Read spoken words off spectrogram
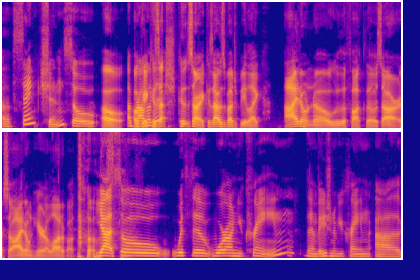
of sanctions. So, oh, okay. Because cause, sorry, because I was about to be like, I don't know who the fuck those are, so I don't hear a lot about those. yeah, so with the war on Ukraine, the invasion of Ukraine, uh,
